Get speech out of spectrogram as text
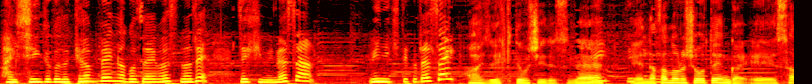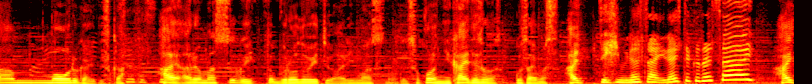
はい新曲のキャンペーンがございますのでぜひ皆さん見に来てくださいはい、ぜひ来てほしいですね。ねえー中野の商店街、えーサンモール街ですか？そうですねはい、あれをまっすぐ行くとブロードウェイというのがありますので、そこの2階でございます。はい。ぜひ皆さんいらしてくださいはい。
